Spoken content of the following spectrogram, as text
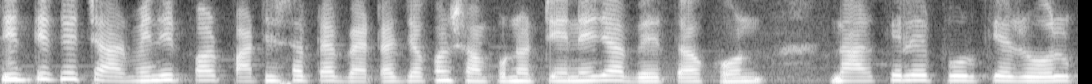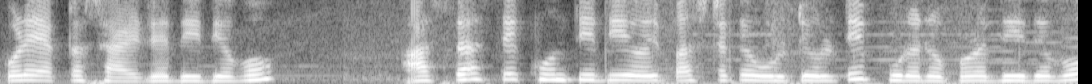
তিন থেকে চার মিনিট পর পাটিসাপটা ব্যাটার যখন সম্পূর্ণ টেনে যাবে, তখন নারকেলের পুরকে রোল করে একটা সাইডে দিয়ে দেবো। আস্তে আস্তে খুন্তি দিয়ে ওই পাশটাকে উল্টে উল্টে পুরের ওপরে দিয়ে দেবো।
